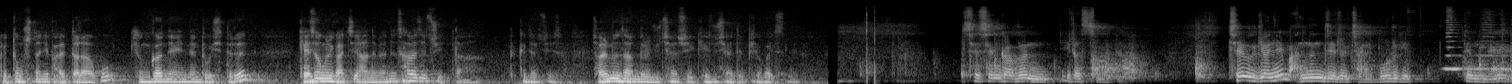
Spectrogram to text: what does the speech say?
교통수단이 발달하고 중간에 있는 도시들은 개성을 갖지 않으면 사라질 수 있다. 그렇게 될 수 있어요. 젊은 사람들을 유치할 수 있게 해주셔야 될 필요가 있습니다. 제 생각은 이렇습니다. 제 의견이 맞는지를 잘 모르기 때문에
